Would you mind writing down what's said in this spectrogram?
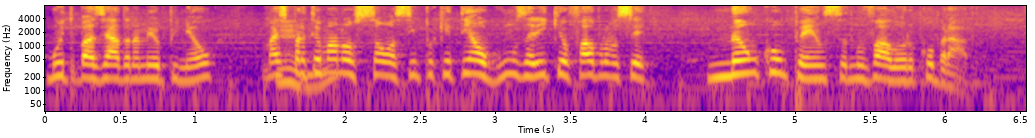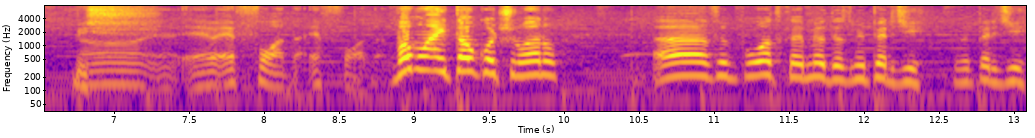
muito baseado na minha opinião, mas pra ter uma noção assim, porque tem alguns ali que eu falo pra você, não compensa no valor cobrado. Então, é, é foda, é foda. Vamos lá então, continuando. Ah, fui pro outro, meu Deus, me perdi. Me perdi.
